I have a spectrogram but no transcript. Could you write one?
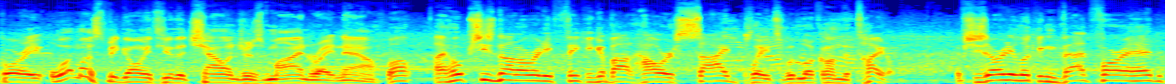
Corey, what must be going through the challenger's mind right now? Well, I hope she's not already thinking about how her side plates would look on the title. If she's already looking that far ahead,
